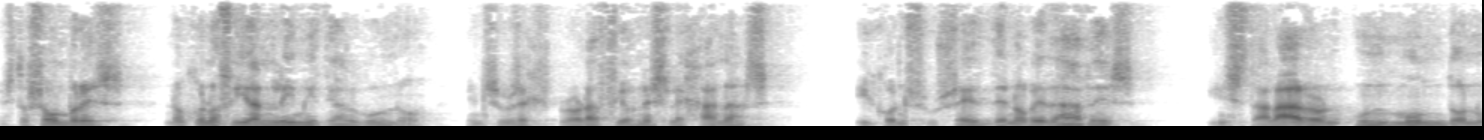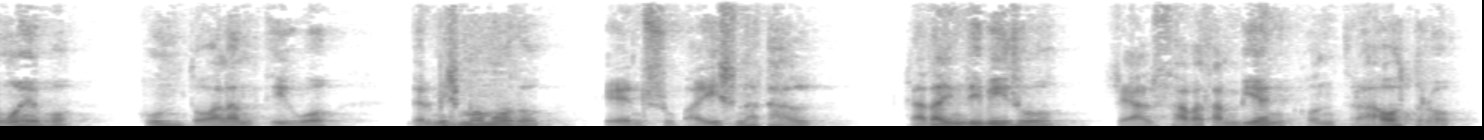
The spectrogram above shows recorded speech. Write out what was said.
Estos hombres no conocían límite alguno en sus exploraciones lejanas y con su sed de novedades instalaron un mundo nuevo junto al antiguo, del mismo modo que en su país natal cada individuo se alzaba también contra otro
